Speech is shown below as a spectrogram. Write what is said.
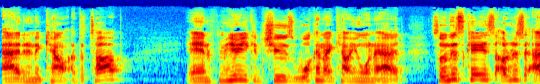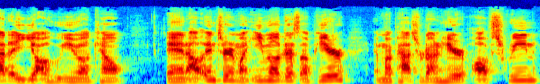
add an account at the top. And from here you can choose what kind of account you want to add. So in this case, I'll just add a Yahoo email account and I'll enter in my email address up here and my password down here off screen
